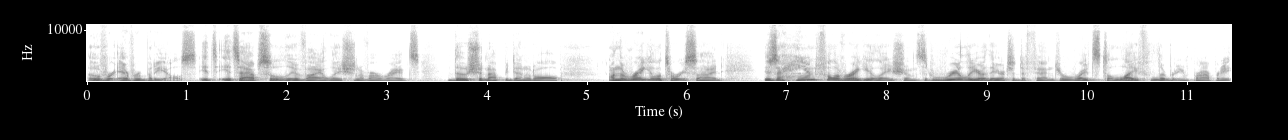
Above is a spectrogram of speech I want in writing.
over everybody else. It's it's absolutely a violation of our rights. Those should not be done at all. On the regulatory side, there's a handful of regulations that really are there to defend your rights to life, liberty, and property,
